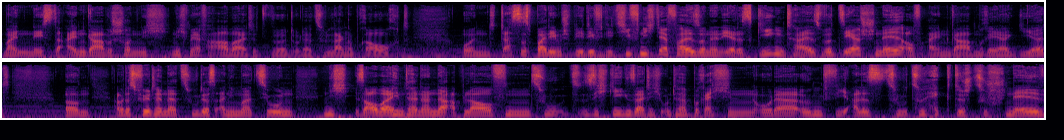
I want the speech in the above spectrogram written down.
meine nächste Eingabe schon nicht, nicht mehr verarbeitet wird oder zu lange braucht. Und das ist bei dem Spiel definitiv nicht der Fall, sondern eher das Gegenteil. Es wird sehr schnell auf Eingaben reagiert. Ähm, aber das führt dann dazu, dass Animationen nicht sauber hintereinander ablaufen, zu, zu, sich gegenseitig unterbrechen oder irgendwie alles zu, zu hektisch, zu schnell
